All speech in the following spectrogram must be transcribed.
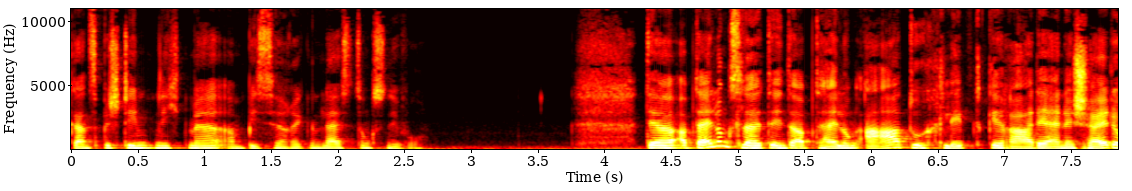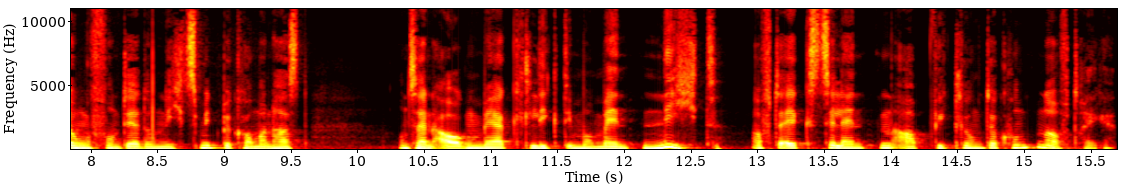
ganz bestimmt nicht mehr am bisherigen Leistungsniveau. Der Abteilungsleiter in der Abteilung A durchlebt gerade eine Scheidung, von der du nichts mitbekommen hast, und sein Augenmerk liegt im Moment nicht auf der exzellenten Abwicklung der Kundenaufträge.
